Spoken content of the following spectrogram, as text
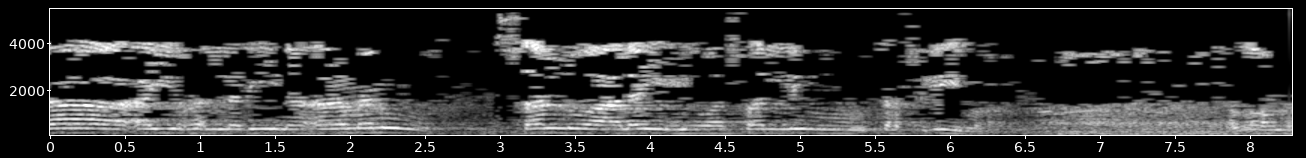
يا أيها الذين آمنوا صلوا عليه وسلموا تسليما. اللهم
